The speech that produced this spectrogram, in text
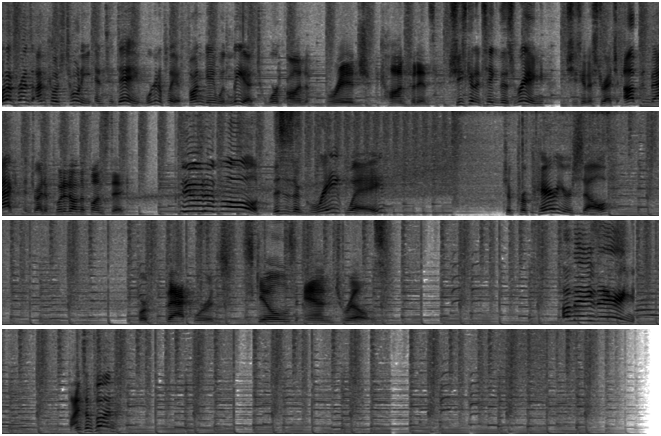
What up friends, I'm Coach Tony, and today we're gonna play a fun game with Leah to work on bridge confidence. She's gonna take this ring, and she's gonna stretch up and back and try to put it on the fun stick. Beautiful! This is a great way to prepare yourself for backwards skills and drills. Amazing! Find some fun.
